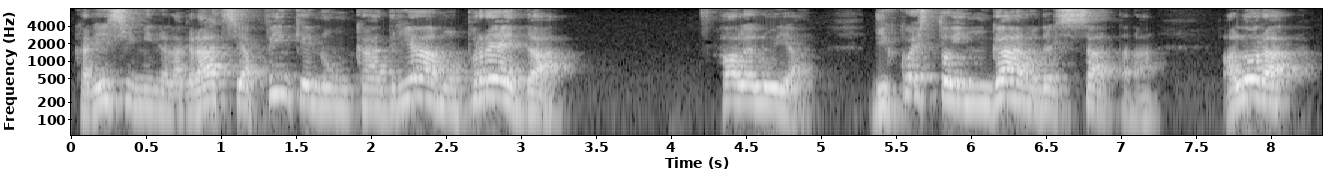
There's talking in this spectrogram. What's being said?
carissimi nella grazia, affinché non cadriamo preda, alleluia, di questo inganno del Satana. Allora,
